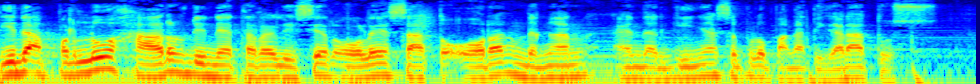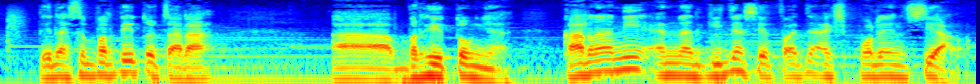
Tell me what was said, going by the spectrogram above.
tidak perlu harus dinetralisir oleh satu orang dengan energinya 10 pangkat 300. Tidak seperti itu cara uh, berhitungnya. Karena ini energinya sifatnya eksponensial.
